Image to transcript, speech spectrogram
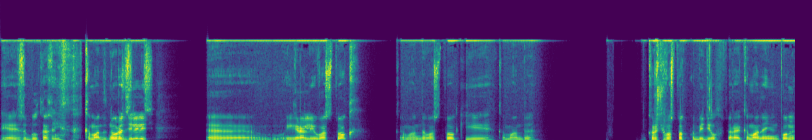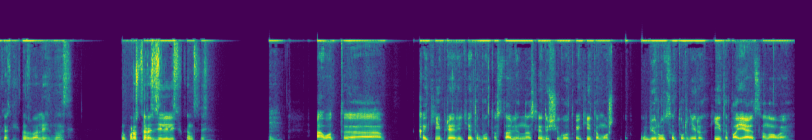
я забыл, как они, команды, ну, разделились. Э, играли Восток, команда Восток и команда... Короче, Восток победил. Вторая команда, я не помню, как их назвали, но Ну, просто разделились в конце. А вот э, какие приоритеты будут наставлены на следующий год? Какие-то, может, уберутся турниры, какие-то появятся новые?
